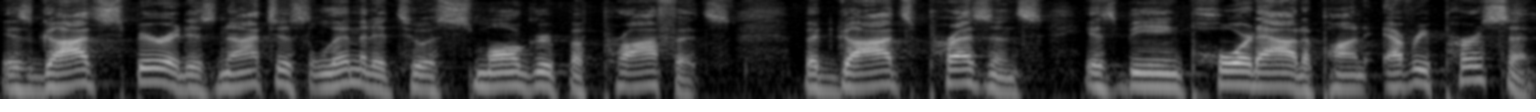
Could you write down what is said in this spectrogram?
is God's Spirit is not just limited to a small group of prophets, but God's presence is being poured out upon every person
